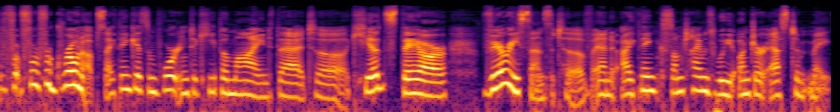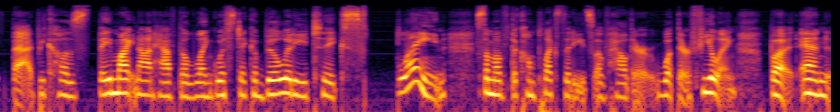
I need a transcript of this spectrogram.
for, for, for grown-ups i think it's important to keep in mind that uh, kids they are very sensitive and i think sometimes we underestimate that because they might not have the linguistic ability to explain some of the complexities of how they're what they're feeling but and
